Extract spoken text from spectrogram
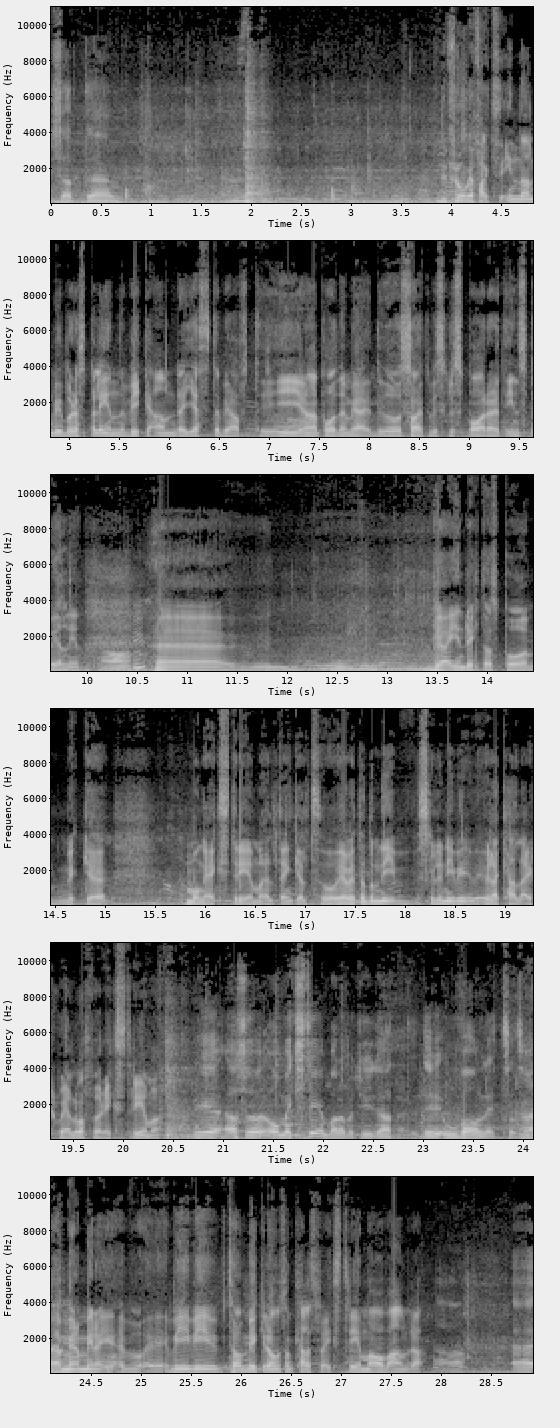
så att, uh, du frågade faktiskt innan vi började spela in vilka andra gäster vi haft i ja. den här podden. Jag, då sa jag att vi skulle spara det till inspelningen. Ja. Uh, vi har inriktat oss på mycket många extrema helt enkelt. Så jag vet inte om ni, skulle ni vilja kalla er själva för extrema? Vi, alltså, om extrem bara betyder att det är ovanligt så att säga. Jag menar, menar vi, vi tar mycket de som kallas för extrema av andra. Ja. Eh,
